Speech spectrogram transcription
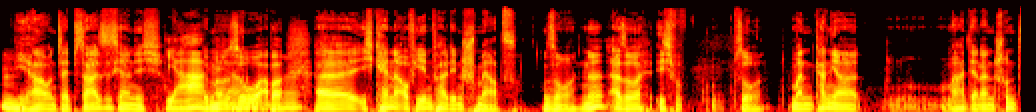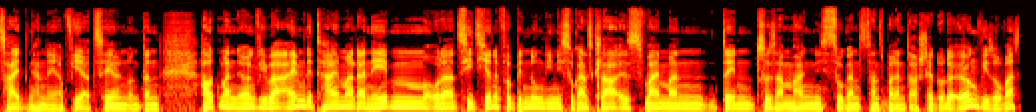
Mhm. Ja, und selbst da ist es ja nicht ja, immer ja, so, aber äh, ich kenne auf jeden Fall den Schmerz. So, ne? Also ich so, man kann ja man hat ja dann schon Zeit, kann ja viel erzählen und dann haut man irgendwie bei einem Detail mal daneben oder zieht hier eine Verbindung, die nicht so ganz klar ist, weil man den Zusammenhang nicht so ganz transparent darstellt oder irgendwie sowas,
